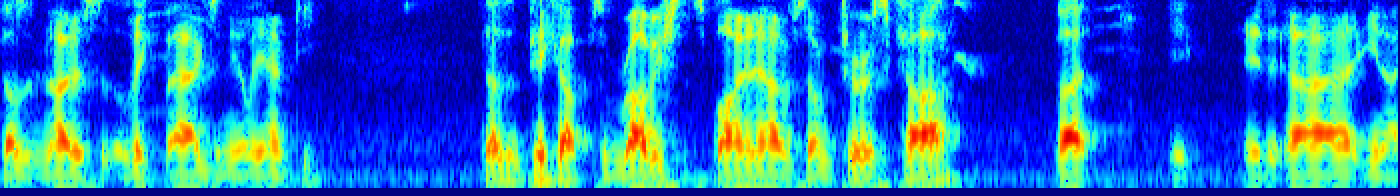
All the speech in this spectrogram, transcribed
doesn't notice that the lick bags are nearly empty. Doesn't pick up some rubbish that's blown out of some tourist car, but it, it uh, you know,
